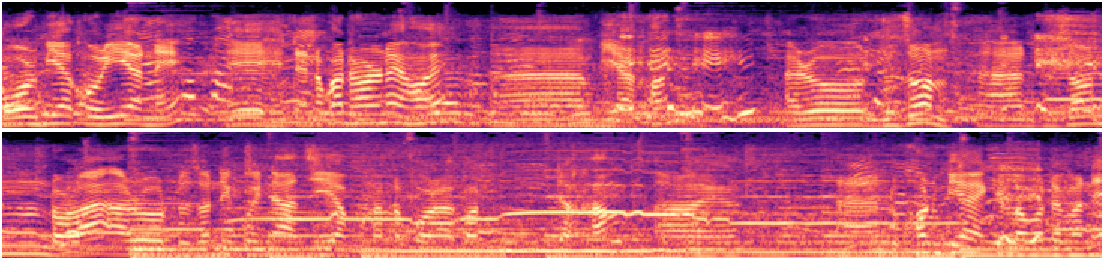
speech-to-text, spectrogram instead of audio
বৰ বিয়া কৰি আনে তেনেকুৱা ধৰণে হয় বিয়াখন। আৰু দুজন দুজন দৰা আৰু দুজনী কইনা আজি আপোনালোকৰ আগত দেখাম। দুখন বিয়া একেলগতে মানে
